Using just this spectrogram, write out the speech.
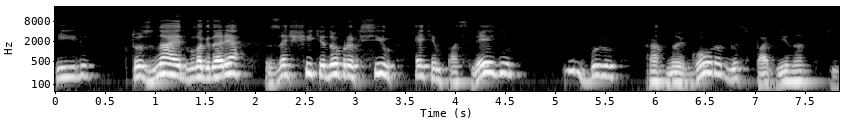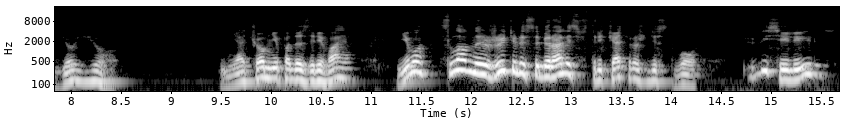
или, кто знает, благодаря защите добрых сил этим последним, и был родной город господина Йо-Йо. Ни о чем не подозревая, его славные жители собирались встречать Рождество, веселились,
